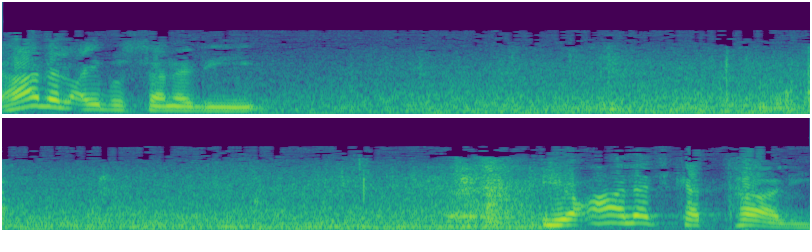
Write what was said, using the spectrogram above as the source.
هذا العيب السندي. يعالج كالتالي.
